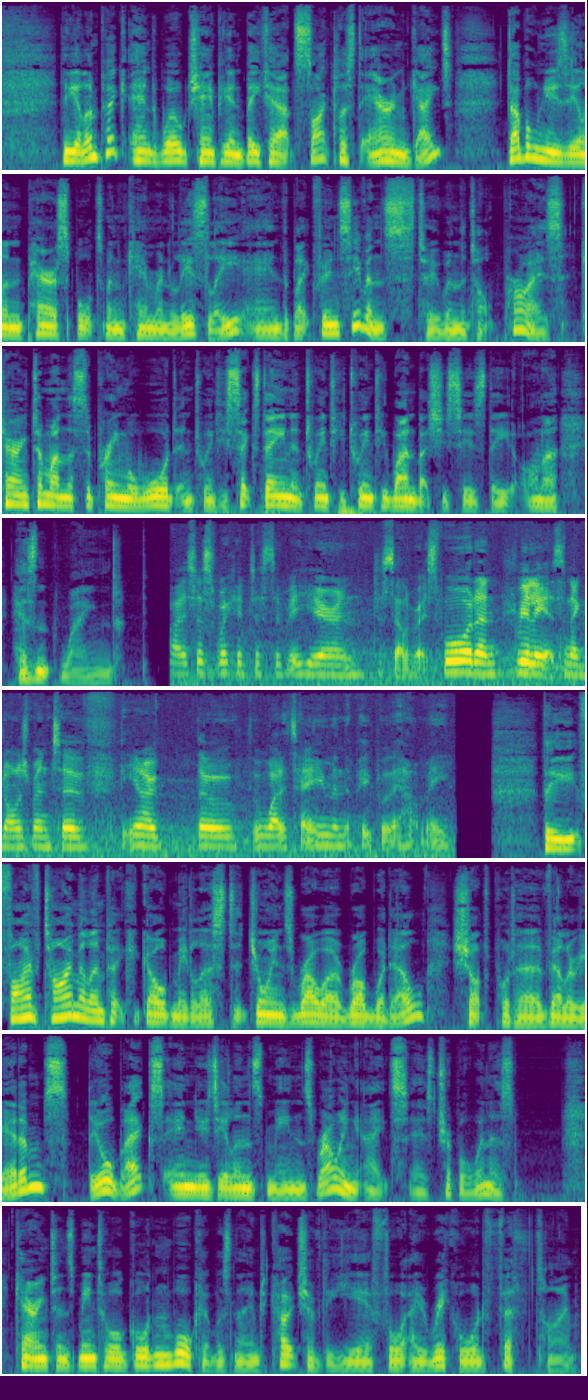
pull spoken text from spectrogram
The Olympic and world champion beat out cyclist Aaron Gate, double New Zealand para sportsman Cameron Leslie, and the Blackfern Sevens to win the top prize. Carrington won the Supreme Award in 2016 and 2021, but she says the honour hasn't waned. Oh, it's just wicked just to be here and to celebrate sport, and really it's an acknowledgement of you know the, the wider team and the people that helped me. The five time Olympic gold medalist joins rower Rob Waddell, shot putter Valerie Adams, the All Blacks, and New Zealand's men's rowing eights as triple winners. Carrington's mentor Gordon Walker was named Coach of the Year for a record fifth time.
